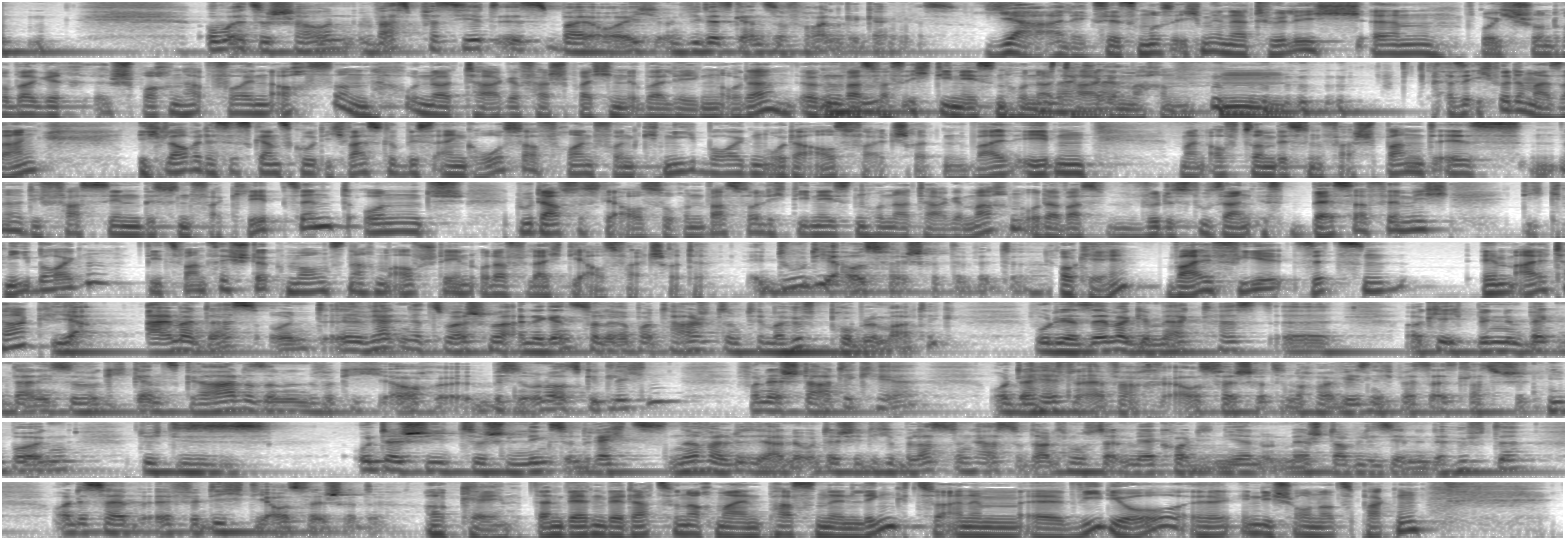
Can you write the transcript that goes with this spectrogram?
um mal zu schauen, was passiert ist bei euch und wie das Ganze vorangegangen ist. Ja, Alex, jetzt muss ich mir natürlich, ähm, wo ich schon drüber gesprochen habe, vorhin auch so ein 100-Tage-Versprechen überlegen, oder? Irgendwas, mhm. was ich die nächsten 100 Na Tage klar. machen. Hm. Also ich würde mal sagen, ich glaube, das ist ganz gut. Ich weiß, du bist ein großer Freund von Kniebeugen oder Ausfallschritten, weil eben man oft so ein bisschen verspannt ist, ne, die Faszien ein bisschen verklebt sind und du darfst es dir aussuchen, was soll ich die nächsten 100 Tage machen oder was würdest du sagen ist besser für mich? Die Kniebeugen, die 20 Stück morgens nach dem Aufstehen oder vielleicht die Ausfallschritte? Du die Ausfallschritte bitte. Okay, weil viel sitzen im Alltag? Ja, einmal das und äh, wir hatten ja zum Beispiel eine ganz tolle Reportage zum Thema Hüftproblematik wo du ja selber gemerkt hast, äh, okay, ich bin im Becken da nicht so wirklich ganz gerade, sondern wirklich auch ein bisschen unausgeglichen von der Statik her. Und da helfen einfach Ausfallschritte nochmal wesentlich besser als klassische Kniebeugen durch dieses Unterschied zwischen links und rechts, ne, weil du ja eine unterschiedliche Belastung hast und dadurch musst du dann mehr koordinieren und mehr stabilisieren in der Hüfte und deshalb äh, für dich die Ausfallschritte. Okay, dann werden wir dazu noch mal einen passenden Link zu einem äh, Video äh, in die Shownotes packen.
